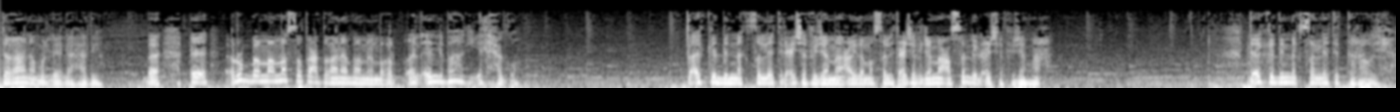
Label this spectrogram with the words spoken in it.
تغانموا الليلة هذه. آه، ربما ما استطعت غنمها من المغرب. اللي باقي الحقوا. تأكد أنك صليت العشاء في جماعة وإذا ما صليت العشاء في جماعة صلي العشاء في جماعة. تأكد أنك صليت التراويح.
